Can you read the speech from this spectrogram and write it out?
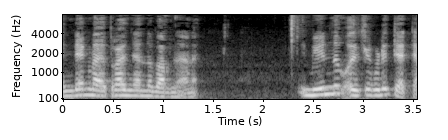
എന്റെ കൂടെ അഭിപ്രായം ഞാൻ പറഞ്ഞതാണ്. വീണ്ടും ഒരിക്കൽ കൂടി ടാറ്റ.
